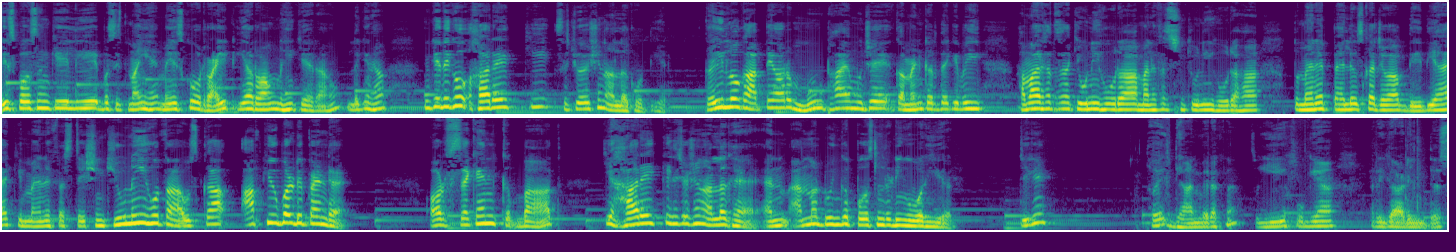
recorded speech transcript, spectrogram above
इस पर्सन के लिए बस इतना ही है। मैं इसको राइट या रॉन्ग नहीं कह रहा हूँ, लेकिन हाँ क्योंकि देखो, हर एक की सिचुएशन अलग होती है। कई लोग आते हैं और मुँह उठाए मुझे कमेंट करते हैं कि भाई, हमारे साथ ऐसा क्यों नहीं हो रहा मैनिफेस्टेशन क्यों नहीं हो रहा? तो मैंने पहले उसका जवाब दे दिया है कि मैनिफेस्टेशन क्यों नहीं होता, उसका आपके ऊपर डिपेंड है। और सेकेंड बात कि हर एक की सिचुएशन अलग है and I am not doing a personal reading over here ठीक है? तो एक ध्यान में रखना। तो ये हो गया रिगार्डिंग दिस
